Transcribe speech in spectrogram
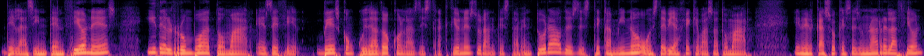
de las intenciones y del rumbo a tomar. Es decir, ves con cuidado con las distracciones durante esta aventura o desde este camino o este viaje que vas a tomar. En el caso que estés en una relación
